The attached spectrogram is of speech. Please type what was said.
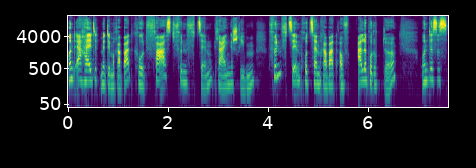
und erhaltet mit dem Rabattcode FAST15, kleingeschrieben, 15% Rabatt auf alle Produkte. Und es ist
